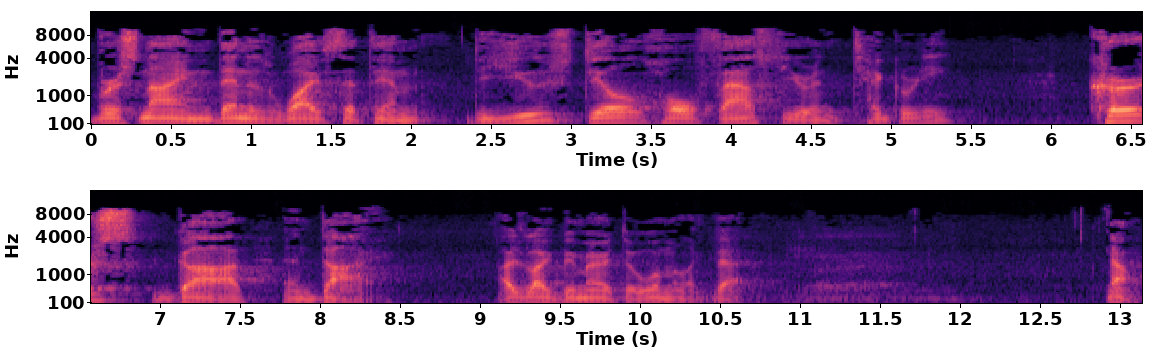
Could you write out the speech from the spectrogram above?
Verse 9 Then his wife said to him, Do you still hold fast to your integrity? Curse God and die. I'd like to be married to a woman like that. Now,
